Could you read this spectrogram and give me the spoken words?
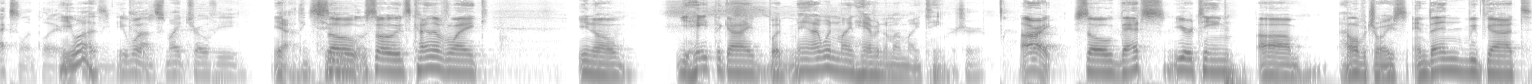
excellent player. He was. I mean, He Conn was. Smythe Trophy. Yeah. I think so so it's kind of like, you know, you hate the guy, but man, I wouldn't mind having him on my team. For sure. All right. So that's your team. Um, hell of a choice. And then we've got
